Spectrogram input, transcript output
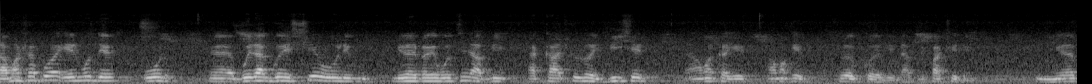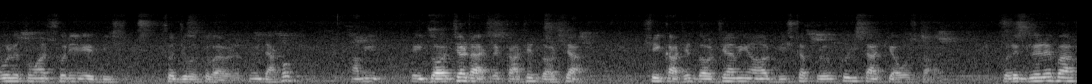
লামা সাপুয়া এর মধ্যে ওর বৈরাগ্য এসছে, ও মিলার পাখি বলছেন যে, আপনি এক কাজ করুন, ওই বিষের আমার কাছে, আমাকে প্রয়োগ করে দিন, আপনি পাঠিয়ে দিন। মীরা বলল, তোমার শরীরে বিষ সহ্য করতে পারবে না। তুমি দেখো, আমি এই দরজাটা, একটা কাঠের দরজা, সেই কাঠের দরজায় আমি আমার বিষটা প্রয়োগ করি, তার কী অবস্থা হয়? বলে গেলে বা,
